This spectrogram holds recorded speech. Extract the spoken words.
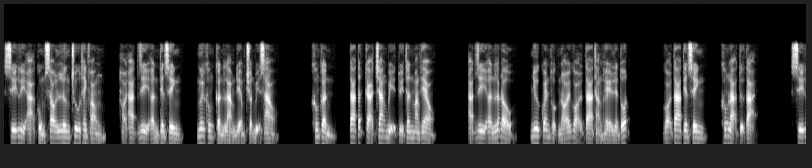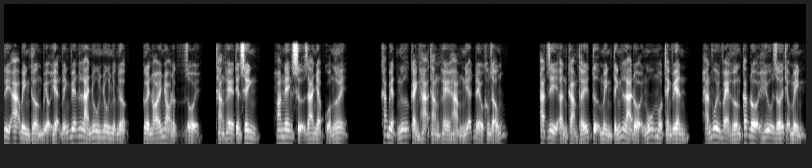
Xì lì ạ cùng sau lưng chu thanh phong, hỏi hạt di ẩn tiên sinh, ngươi không cần làm điểm chuẩn bị sao? Không cần, ta tất cả trang bị tùy thân mang theo. Hạt di ẩn lắc đầu, như quen thuộc nói gọi ta thẳng hề liền tốt. Gọi ta tiên sinh không lạ tự tại. Xì lì ạ bình thường biểu hiện vĩnh viễn là nhu nhu nhược được cười nói nhỏ được rồi thằng hề tiên sinh hoan nghênh sự gia nhập của ngươi. Khác biệt ngữ cảnh hạ thằng hề hàm nghĩa đều không giống. Ạt dị ẩn cảm thấy tự mình tính là đội ngũ một thành viên hắn vui vẻ hướng các đội hưu giới thiệu mình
